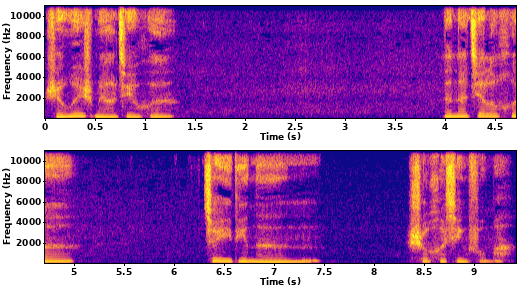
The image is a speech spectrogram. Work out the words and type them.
人为什么要结婚？难道结了婚就一定能收获幸福吗？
